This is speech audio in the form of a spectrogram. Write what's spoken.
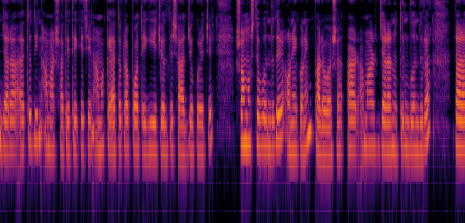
যারা এতদিন আমার সাথে থেকেছেন, আমাকে এতটা পথ এগিয়ে চলতে সাহায্য করেছেন, সমস্ত বন্ধুদের অনেক অনেক ভালোবাসা। আর আমার যারা নতুন বন্ধুরা, তারা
